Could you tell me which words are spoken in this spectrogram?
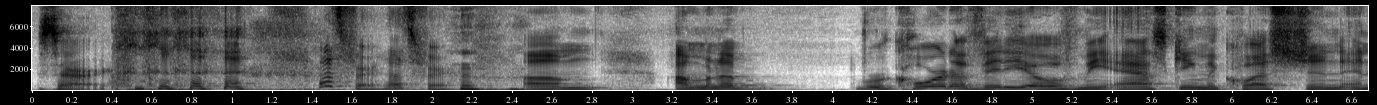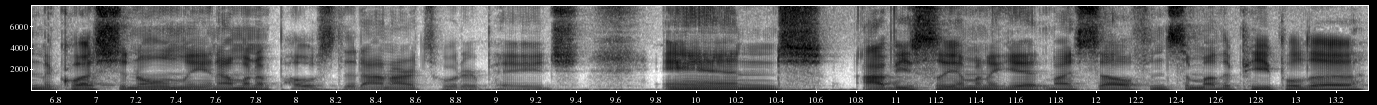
Sorry. that's fair. That's fair. um, I'm gonna record a video of me asking the question and the question only, and I'm gonna post it on our Twitter page. And obviously, I'm gonna get myself and some other people to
